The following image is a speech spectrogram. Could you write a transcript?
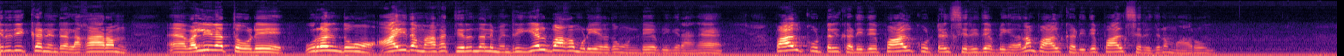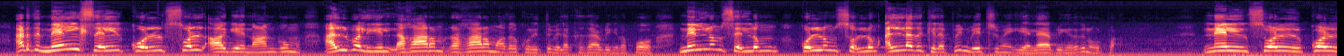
இறுதிக்கண் என்ற லகாரம் வல்லினத்தோடு உரழ்ந்தும் ஆயுதமாக திருந்தலும் என்று இயல்பாக முடிகிறதும் உண்டு அப்படிங்கிறாங்க. பால் கூட்டல் கடிது பால் கூட்டல் சிறிது அப்படிங்கிறதெல்லாம் பால் கடிது பால் சிறிதுன்னு மாறும். அடுத்து நெல் செல் கொல் சொல் ஆகிய நான்கும் அல்வழியில் லகாரம் ரகாரமாதல் குறித்து விளக்குக அப்படிங்கிறப்போ நெல்லும் செல்லும் கொல்லும் சொல்லும் அல்லது கிளப்பின் வேற்றுமை இயலை அப்படிங்கிறது நூற்பா. நெல் சொல் கொல்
